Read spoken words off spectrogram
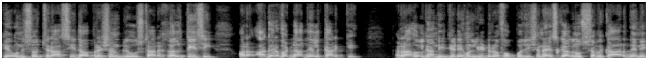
ਕਿ 1984 ਦਾ ਆਪਰੇਸ਼ਨ ਬਲੂ ਸਟਾਰ ਗਲਤੀ ਸੀ। ਔਰ ਅਗਰ ਵੱਡਾ ਦਿਲ ਕਰਕੇ ਰਾਹੁਲ ਗਾਂਧੀ ਜਿਹੜੇ ਹੁਣ ਲੀਡਰ ਆਫ ਆਪੋਜੀਸ਼ਨ ਹੈ ਇਸ ਗੱਲ ਨੂੰ ਸਵੀਕਾਰਦੇ ਨੇ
